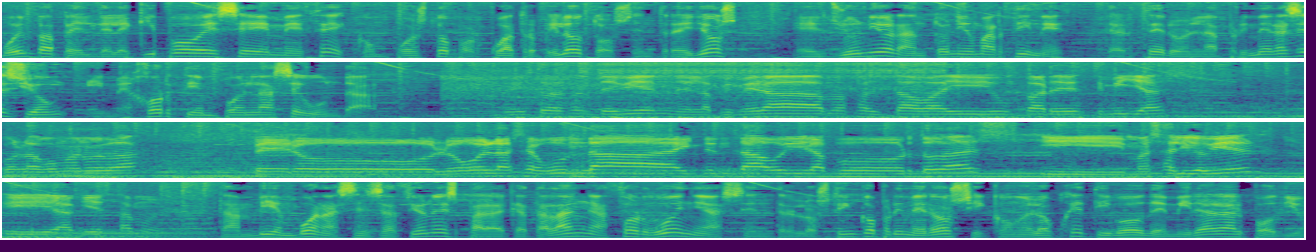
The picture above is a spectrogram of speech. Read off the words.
Buen papel del equipo SMC, compuesto por cuatro pilotos, entre ellos el junior Antonio Martínez, tercero en la primera sesión y mejor tiempo en la segunda. Me he visto bastante bien, en la primera me ha faltado ahí un par de decimillas con la goma nueva, pero luego en la segunda he intentado ir a por todas y me ha salido bien y aquí estamos. También buenas sensaciones para el catalán Azor Dueñas, entre los cinco primeros y con el objetivo de mirar al podio.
